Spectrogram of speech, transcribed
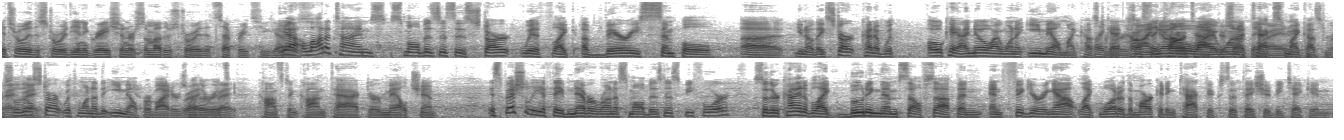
it's really the story of the integration or some other story that separates you guys? Yeah, a lot of times small businesses start with like a very simple, uh, you know, they start kind of with okay, I know I want to email my customers. Like I know I want to text right? my customers. Right, so they'll right. start with one of the email providers, whether it's Constant Contact or MailChimp especially if they've never run a small business before. So they're kind of like booting themselves up and, and figuring out like what are the marketing tactics that they should be taking,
